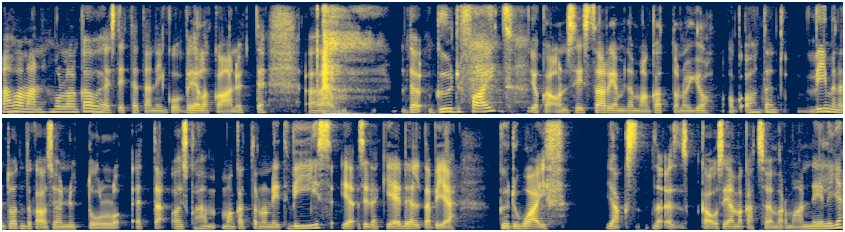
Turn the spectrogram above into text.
Mä huomaan, että mulla on kauheasti tätä niin kuin velkaa nyt. Uh, The Good Fight, joka on siis sarja, mitä mä oon katsonut jo. On, on tämän viimeinen tuotantokausi on nyt tullut, että olisikohan mä oon katsonut niitä viisi ja sitäkin edeltäviä Good Wife jaks, kausia mä katsoin varmaan neljä.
